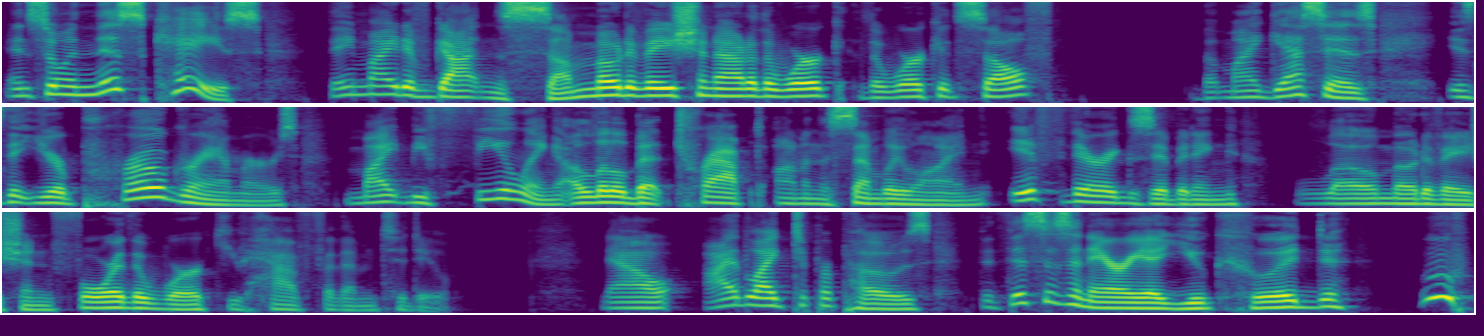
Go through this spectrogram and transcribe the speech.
And so in this case, they might have gotten some motivation out of the work, the work itself, but my guess is is that your programmers might be feeling a little bit trapped on an assembly line if they're exhibiting low motivation for the work you have for them to do. Now, I'd like to propose that this is an area you could, whew,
